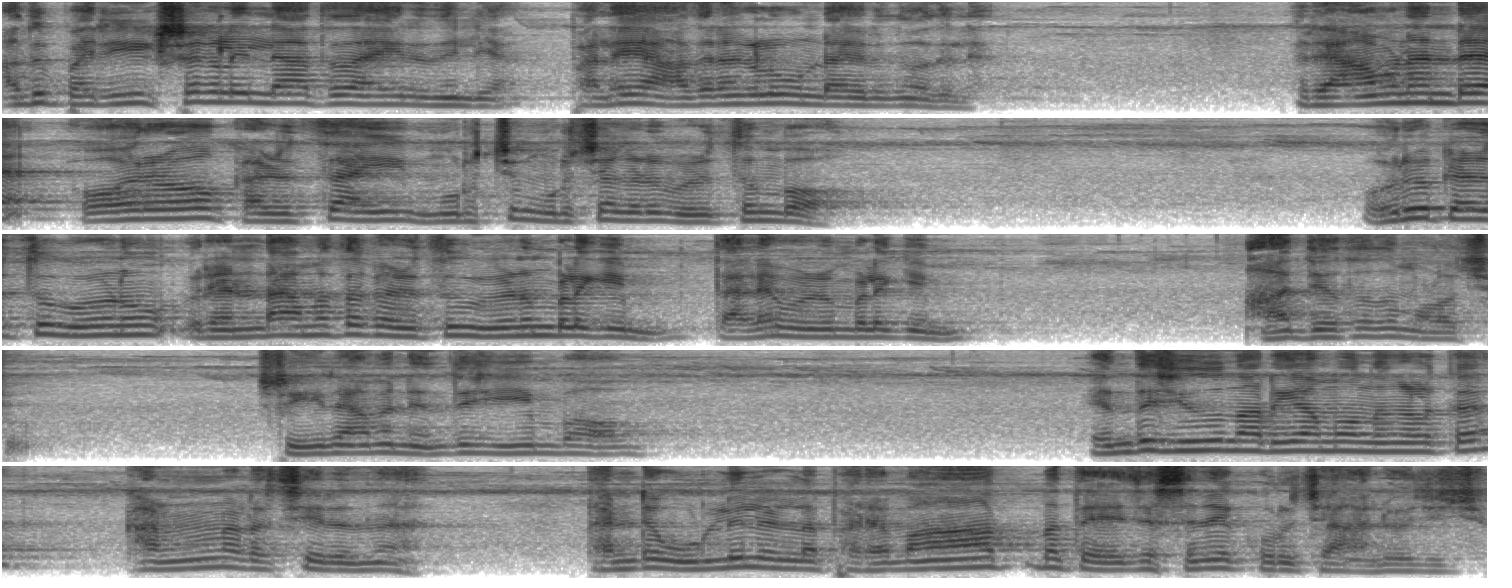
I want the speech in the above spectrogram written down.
അത് പരീക്ഷകളില്ലാത്തതായിരുന്നില്ല. പല യാതനകളും ഉണ്ടായിരുന്നു അതിൽ രാവണന്റെ ഓരോ കഴുത്തായി മുറിച്ച് മുറിച്ചങ്ങോട്ട് വീഴ്ത്തുമ്പോൾ ഒരു കഴുത്ത് വീണു രണ്ടാമത്തെ കഴുത്ത് വീണുമ്പോഴേക്കും തല വീഴുമ്പോഴേക്കും ആദ്യത്തത് മുളച്ചു. ശ്രീരാമൻ എന്ത് ചെയ്യുമ്പോൾ എന്ത് ചെയ്തു എന്നറിയാമോ നിങ്ങൾക്ക്? കണ്ണടച്ചിരുന്ന് തന്റെ ഉള്ളിലുള്ള പരമാത്മ തേജസ്സിനെക്കുറിച്ച് ആലോചിച്ചു.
